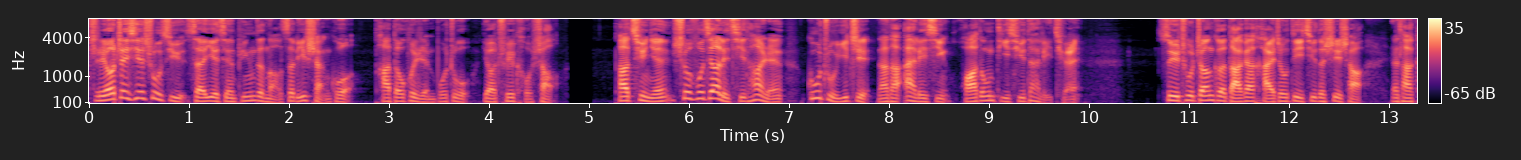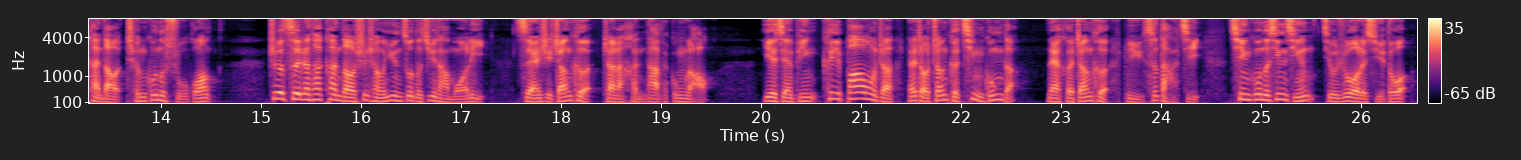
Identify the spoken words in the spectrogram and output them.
只要这些数据在叶剑兵的脑子里闪过，他都会忍不住要吹口哨。他去年说服家里其他人孤注一掷拿到爱立信华东地区代理权。最初张克打开海州地区的市场，让他看到成功的曙光。这次让他看到市场运作的巨大魔力，自然是张克占了很大的功劳。叶剑兵可以巴望着来找张克庆功的，奈何张克屡次打击，庆功的心情就弱了许多。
